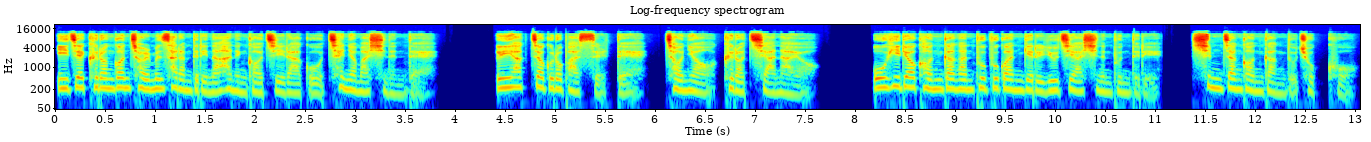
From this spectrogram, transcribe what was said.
이제 그런 건 젊은 사람들이나 하는 거지라고 체념하시는데 의학적으로 봤을 때 전혀 그렇지 않아요. 오히려 건강한 부부관계를 유지하시는 분들이 심장 건강도 좋고,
